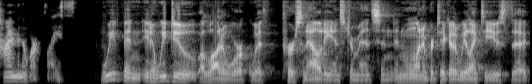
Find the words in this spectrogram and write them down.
time in the workplace. We've been, you know, we do a lot of work with personality instruments, and, and one in particular, we like to use the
